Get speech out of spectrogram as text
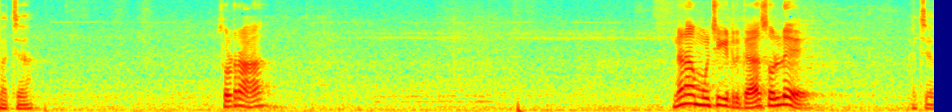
மச்சா. சொல்றா. என்னடா முடிச்சுக்கிட்டு இருக்க? சொல்லு. மச்சா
